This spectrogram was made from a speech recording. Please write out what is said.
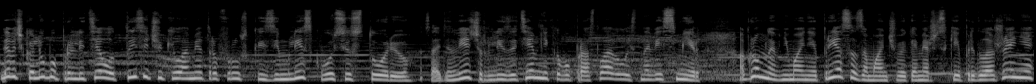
Девочка Люба пролетела тысячу километров русской земли сквозь историю. За один вечер Лиза Темникова прославилась на весь мир. Огромное внимание прессы, заманчивые коммерческие предложения,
